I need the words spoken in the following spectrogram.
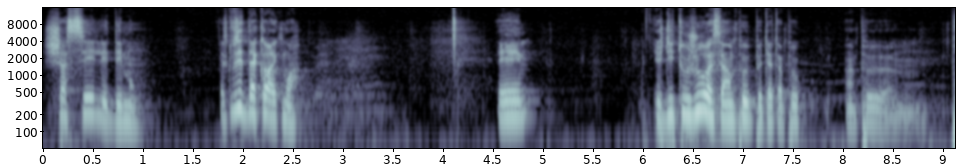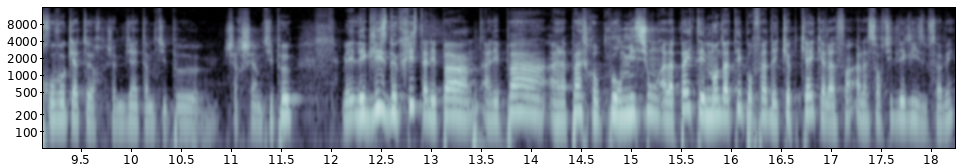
chasser les démons. Est-ce que vous êtes d'accord avec moi? Et, je dis toujours, et c'est un peu peut-être un peu, un peu euh, provocateur, j'aime bien être un petit peu, chercher un petit peu, mais l'Église de Christ, elle n'a pas, pas, pas pour mission, elle n'a pas été mandatée pour faire des cupcakes à la, fin, à la sortie de l'Église, vous savez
